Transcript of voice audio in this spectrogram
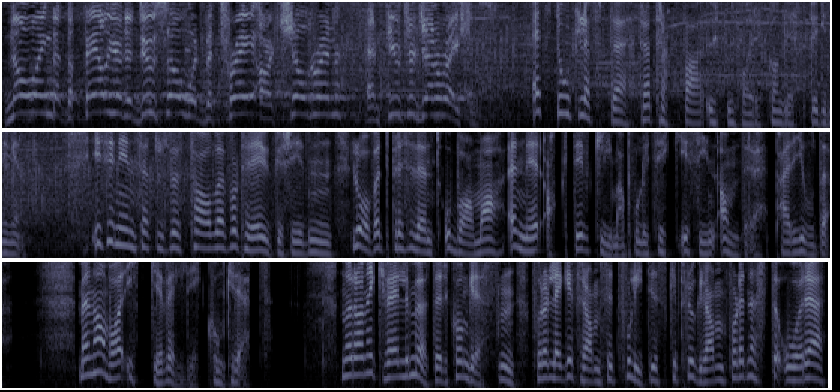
knowing that the failure to do so would betray our children and future generations. Et stort løfte fra trappa utenfor kongressbygningen. I sin innsettelsestale for tre uker siden lovet president Obama en mer aktiv klimapolitikk i sin andre periode. Men han var ikke veldig konkret. Når han i kveld møter Kongressen for å legge fram sitt politiske program for det neste året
